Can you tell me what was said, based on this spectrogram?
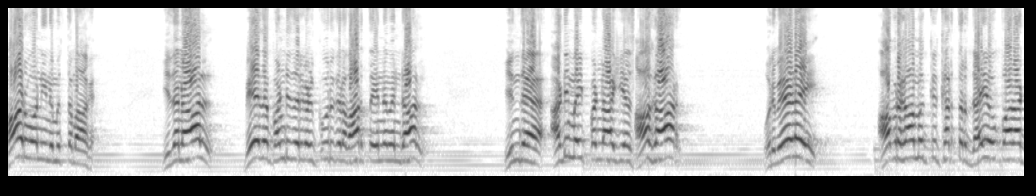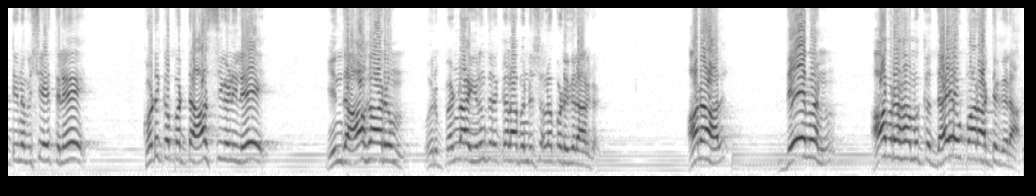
பார்வோனி நிமித்தமாக. இதனால் வேத பண்டிதர்கள் கூறுகிற வார்த்தை என்னவென்றால் இந்த அடிமை பெண்ணாகிய ஆகார் ஒருவேளை ஆபிரகாமுக்கு கர்த்தர் தயவு பாராட்டின விஷயத்திலே கொடுக்கப்பட்ட ஆசிகளிலே இந்த ஆகாரும் ஒரு பெண்ணாக இருந்திருக்கலாம் என்று சொல்லப்படுகிறார்கள். ஆனால் தேவன் ஆபிரகாமுக்கு தயவு பாராட்டுகிறார்.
